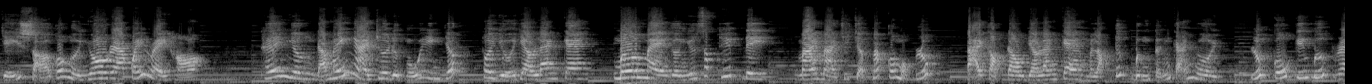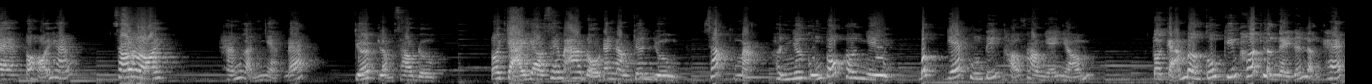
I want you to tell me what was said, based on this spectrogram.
chỉ sợ có người nhô ra quấy rầy họ. Thế nhưng đã mấy ngày chưa được ngủ yên giấc, tôi dựa vào lan can, mơ màng gần như sắp thiếp đi. Mai mà chỉ chợp mắt có một lúc, tại cọc đầu vào lan can mà lập tức bừng tỉnh cả người. Lúc cố kiếm bước ra, tôi hỏi hắn, sao rồi? Hắn lạnh nhạt đáp, chết làm sao được. Tôi chạy vào xem a độ đang nằm trên giường, sắc mặt hình như cũng tốt hơn nhiều, bất giác cũng tiếng thở phào nhẹ nhõm tôi cảm ơn cố kiếm hết lần này đến lần khác.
